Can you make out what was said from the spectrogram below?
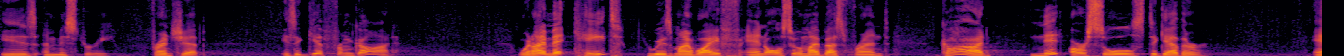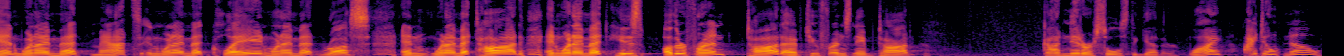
is a mystery. Friendship is a gift from God. When I met Kate, who is my wife and also my best friend, God knit our souls together. And when I met Matt, and when I met Clay, and when I met Russ, and when I met Todd, and when I met his other friend, Todd, I have two friends named Todd, God knit our souls together. Why? I don't know.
